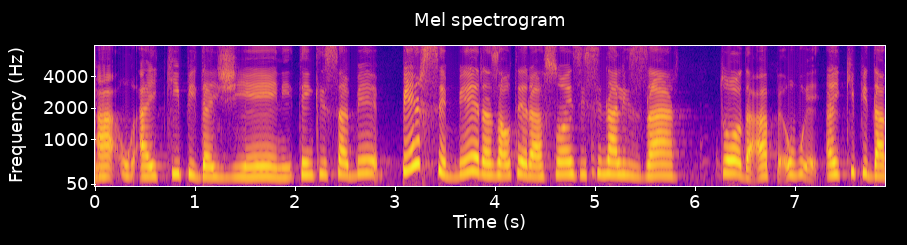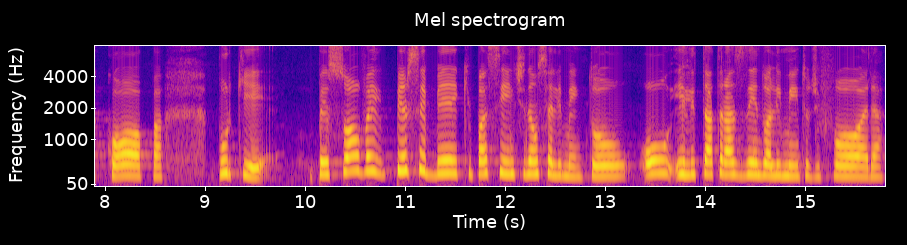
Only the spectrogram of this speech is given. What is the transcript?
a, a, equipe da higiene tem que saber perceber as alterações e sinalizar toda, a, a equipe da Copa, porque o pessoal vai perceber que o paciente não se alimentou ou ele está trazendo alimento de fora.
